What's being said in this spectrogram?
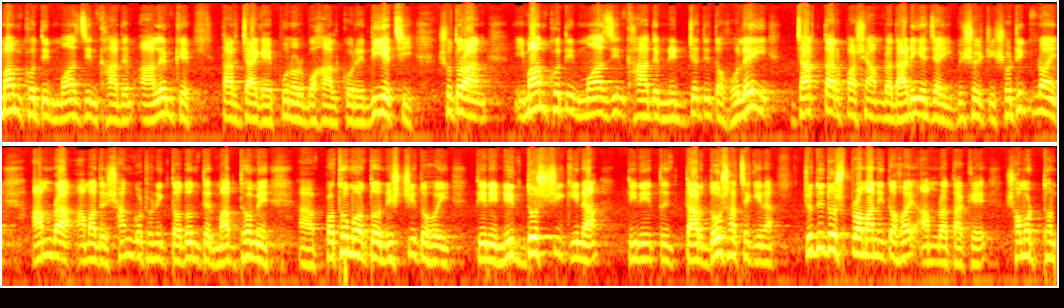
ইমাম খতিব, মোয়াজ্জিন খাদেম আলেমকে তার জায়গায় পুনর্বহাল করে দিয়েছি। সুতরাং ইমাম খতিব, মোয়াজ্জিন খাদেম নির্যাতিত হলেই যার তার পাশে আমরা দাঁড়িয়ে যাই, বিষয়টি সঠিক নয়। আমরা আমাদের সাংগঠনিক তদন্তের মাধ্যমে প্রথমত নিশ্চিত হই তিনি নির্দোষী কিনা তিনি তার দোষ আছে কিনা? যদি দোষ প্রমাণিত হয়, আমরা তাকে সমর্থন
